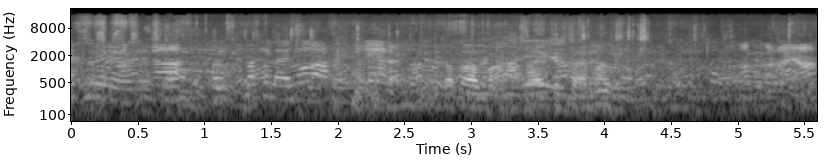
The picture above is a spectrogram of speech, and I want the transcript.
Halt der Florian.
